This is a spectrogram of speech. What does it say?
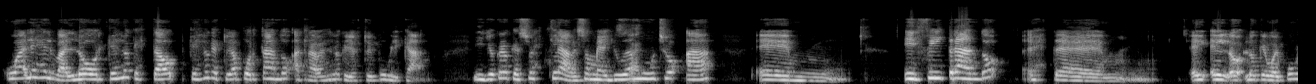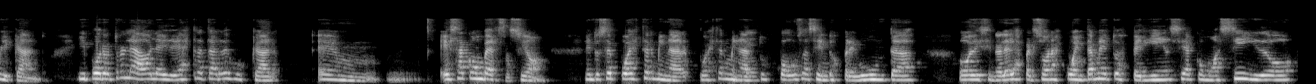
¿cuál es el valor? ¿Qué es lo que, está, qué es lo que estoy aportando a través de lo que yo estoy publicando? Y yo creo que eso es clave, eso me ayuda mucho a em, ir filtrando este, lo, que voy publicando. Y por otro lado, la idea es tratar de buscar em, esa conversación. Entonces puedes terminar, puedes terminar tus posts haciendo preguntas o diciéndole a las personas, cuéntame tu experiencia, cómo ha sido,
